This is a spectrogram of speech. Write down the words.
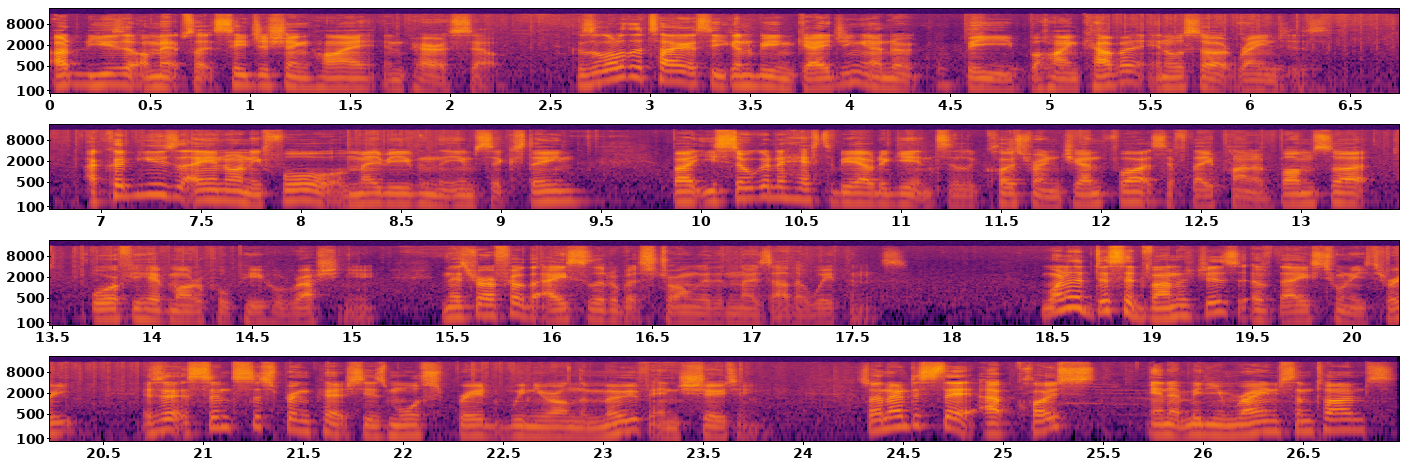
I'd use it on maps like Siege of Shanghai and Paracel. Because a lot of the targets you're going to be engaging are going to be behind cover and also at ranges. I could use the AN94 or maybe even the M16, but you're still going to have to be able to get into the close range gunfights if they plant a bomb site or if you have multiple people rushing you. And that's where I feel the Ace is a little bit stronger than those other weapons. One of the disadvantages of the Ace-23 is that since the spring patch there's more spread when you're on the move and shooting. So I noticed that up close and at medium range sometimes,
